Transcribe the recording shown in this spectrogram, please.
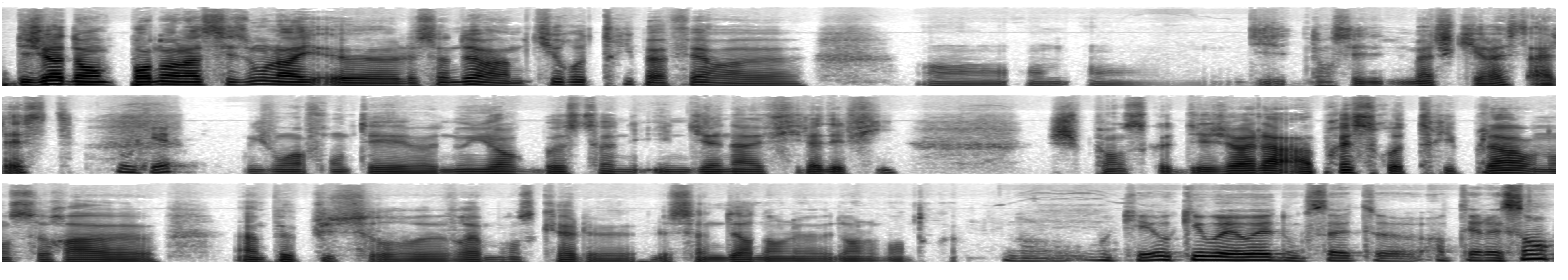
déjà, dans, pendant la saison, là, le Thunder a un petit road trip à faire en, dans ces matchs qui restent à l'Est. Ils vont affronter New York, Boston, Indiana et Philadelphie. Je pense que déjà là, après ce road trip-là, on en saura un peu plus sur vraiment ce qu'a le, le, Thunder dans le, dans le ventre. Quoi. Ok, ok, ouais, ouais, donc ça va être euh, intéressant.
